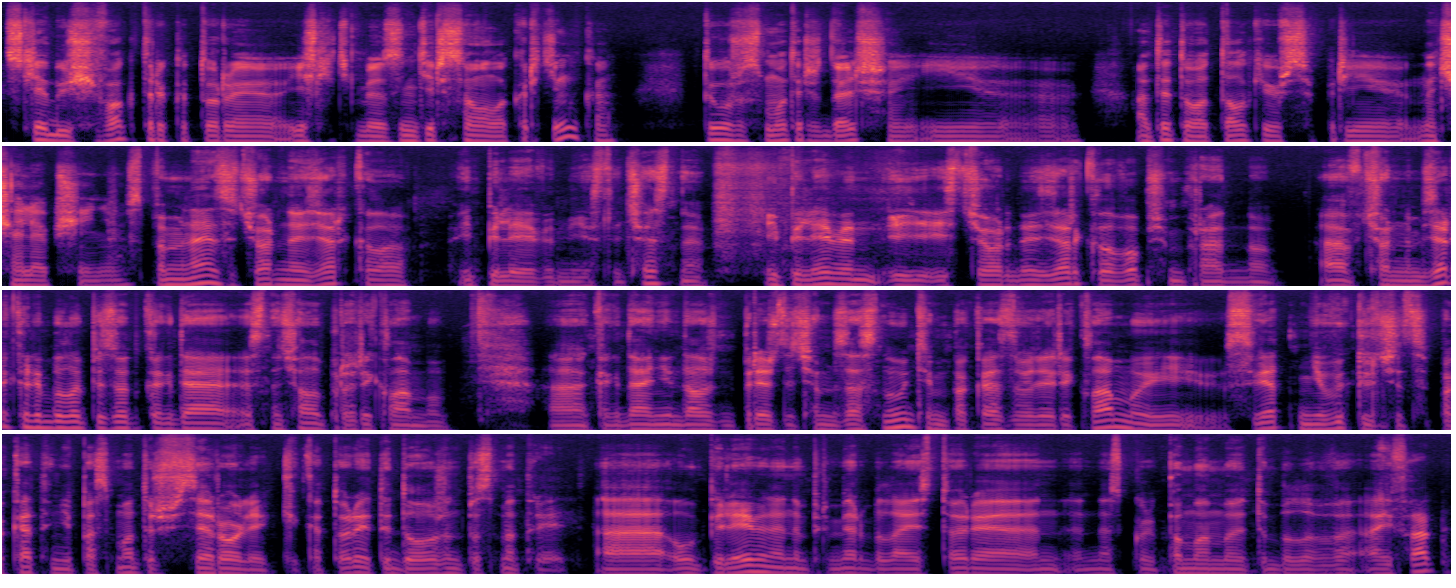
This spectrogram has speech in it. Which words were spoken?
следующие факторы, которые, если тебя заинтересовала картинка, ты уже смотришь дальше и э, от этого отталкиваешься при начале общения. Вспоминается «Черное зеркало» и Пелевин, если честно. И Пелевин, и, и «Черное зеркало», в общем, про одно. А в «Черном зеркале» был эпизод, когда сначала про рекламу. А, когда они должны, прежде чем заснуть, им показывали рекламу, и свет не выключится, пока ты не посмотришь все ролики, которые ты должен посмотреть. А у Пелевина, например, была история, насколько, по-моему, это было в iFAC,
